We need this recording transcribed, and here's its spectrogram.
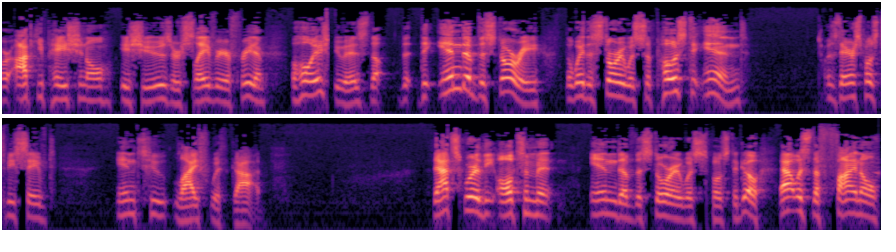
or occupational issues or slavery or freedom. The whole issue is the, the, the end of the story, the way the story was supposed to end, was they're supposed to be saved into life with God. That's where the ultimate end of the story was supposed to go. That was the final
